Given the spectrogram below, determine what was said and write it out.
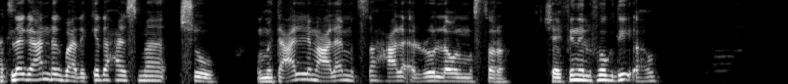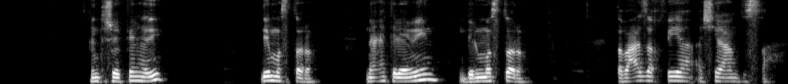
هتلاقي عندك بعد كده حاجة اسمها show ومتعلم علامة صح على ال rule أو المسطرة. شايفين اللي فوق دي أهو. أنتوا شايفينها دي؟ دي مسطرة. ناحية اليمين دي المسطرة. طب عايز أخفيها أشيل علامة الصح.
